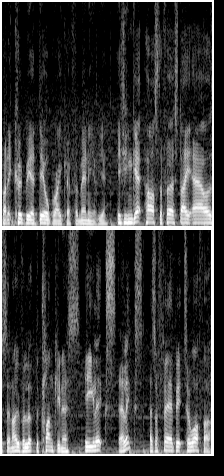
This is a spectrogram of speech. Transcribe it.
but it could be a deal breaker for many of you. If you can get past the first 8 hours and overlook the clunkiness, Elix, Elix has a fair bit to offer,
